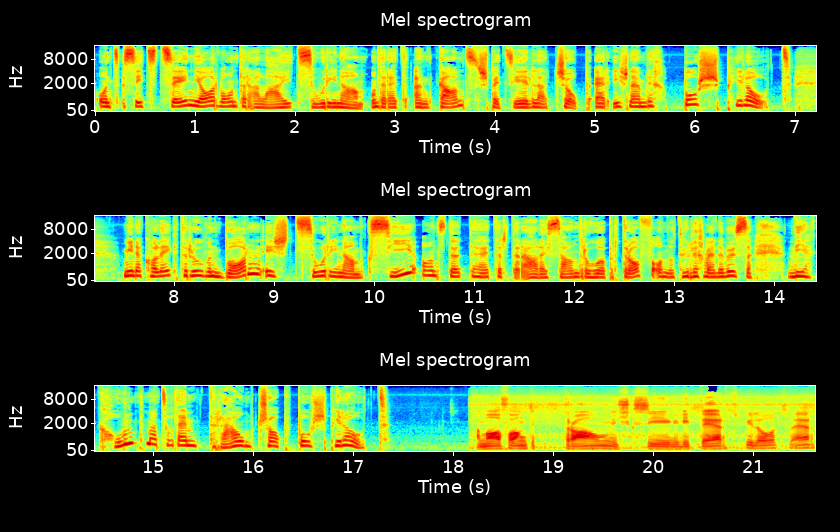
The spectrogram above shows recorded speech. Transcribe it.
und seit zehn Jahren wohnt er allein in Suriname. Und er hat einen ganz speziellen Job. Er ist nämlich Buschpilot. Mein Kollege Ruben Born war in Suriname und dort hat er den Alessandro Huber getroffen und natürlich wissen, wie kommt man zu dem Traumjob Buschpilot? Am Anfang der Traum war Militärpilot zu werden.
